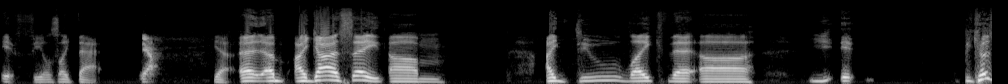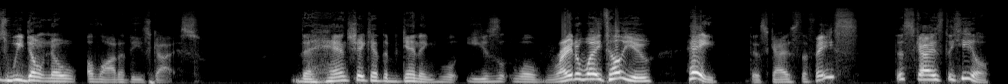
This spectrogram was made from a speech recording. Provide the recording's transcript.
it feels like that. Yeah. Yeah. I, I, I gotta say, um, I do like that, uh, it, because we don't know a lot of these guys the handshake at the beginning will easily will right away tell you, hey, this guy's the face, this guy's the heel.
